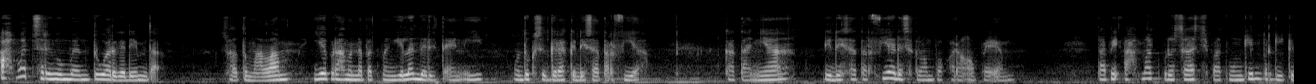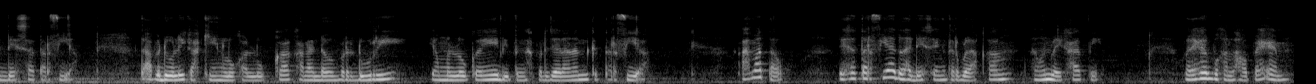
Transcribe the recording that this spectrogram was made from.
Ahmad sering membantu warga Demta. Suatu malam, ia pernah mendapat panggilan dari TNI untuk segera ke desa Tarvia. Katanya, di desa Tarvia ada sekelompok orang OPM. Tapi Ahmad berusaha secepat mungkin pergi ke desa Tarvia. Tak peduli kaki yang luka-luka karena daun berduri yang melukainya di tengah perjalanan ke Tarvia. Ahmad tahu, desa Tarvia adalah desa yang terbelakang, namun baik hati. Mereka bukanlah OPM,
